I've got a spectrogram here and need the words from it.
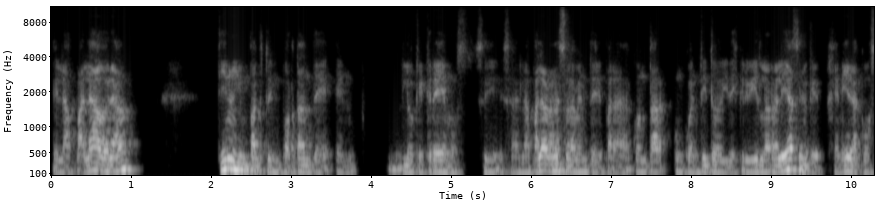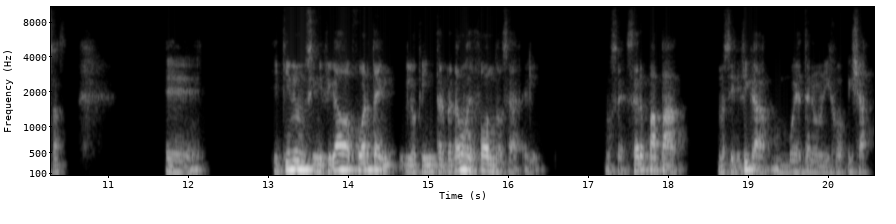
la palabra tiene un impacto importante en lo que creemos. ¿sí? O sea, la palabra no es solamente para contar un cuentito y describir la realidad, sino que genera cosas. Eh, y tiene un significado fuerte en lo que interpretamos de fondo. O sea, el, no sé, ser papá no significa voy a tener un hijo y ya.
